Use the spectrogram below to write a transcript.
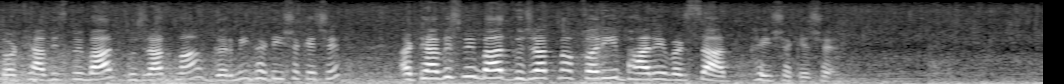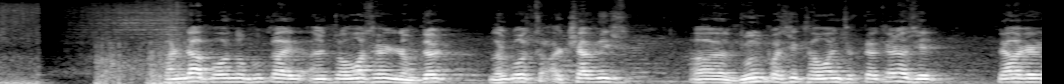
તો અઠ્યાવીસમી બાદ ગુજરાતમાં ગરમી ઘટી શકે છે. અઠ્યાવીસમી બાદ ગુજરાતમાં ફરી ભારે વરસાદ થઈ શકે છે. ઠંડા પવનો ફૂંકાય અને ચોમાસાની રમઝટ લગભગ અઠ્યાવીસ જૂન પછી થવાની શક્યતા છે. ત્યારે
